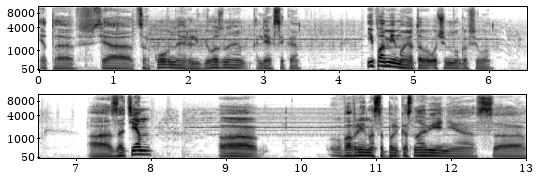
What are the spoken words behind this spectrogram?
это вся церковная, религиозная лексика. И помимо этого очень много всего. А затем э, во время соприкосновения с, э,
